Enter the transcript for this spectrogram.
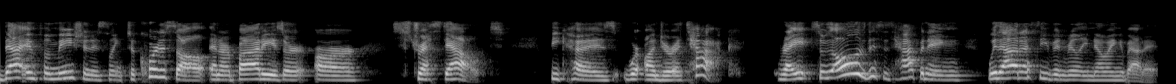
that inflammation is linked to cortisol and our bodies are, are stressed out because we're under attack, right? So all of this is happening without us even really knowing about it.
